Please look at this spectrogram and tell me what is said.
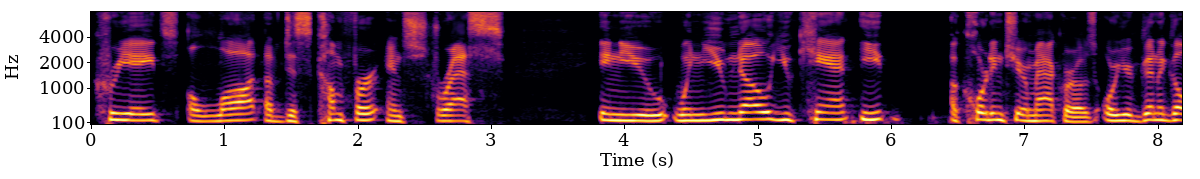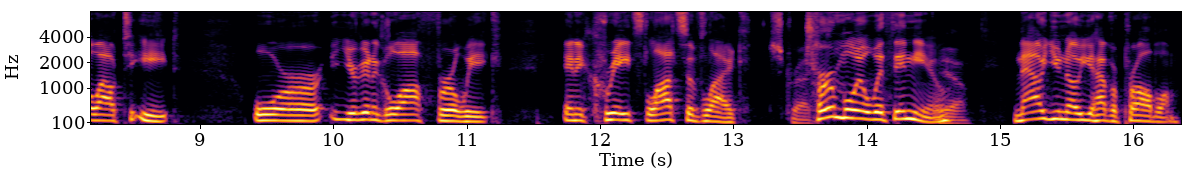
creates a lot of discomfort and stress in you when you know you can't eat according to your macros or you're going to go out to eat or you're going to go off for a week and it creates lots of like Stress. turmoil within you Yeah. now you know you have a problem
